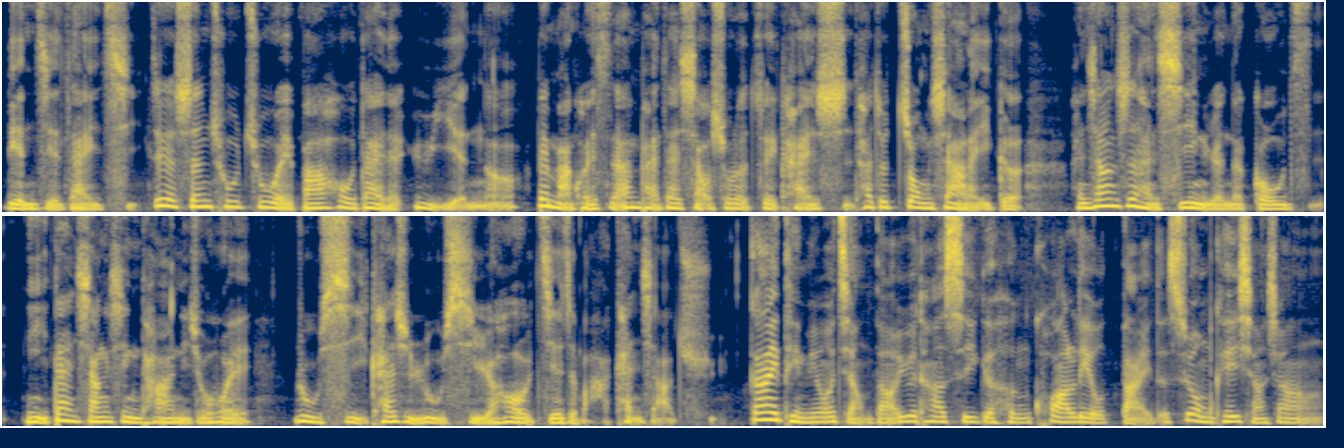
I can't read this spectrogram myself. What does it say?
连接在一起。这个生出猪尾巴后代的预言呢，被马奎斯安排在小说的最开始，他就种下了一个很像是很吸引人的钩子。你一旦相信他，你就会。入戏，开始入戏，然后接着把它看下去。刚才婷婷有讲到，因为它是一个横跨六代的，所以我们可以想象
